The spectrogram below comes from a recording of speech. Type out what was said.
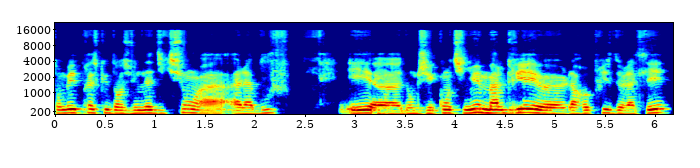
tombé presque dans une addiction à, à la bouffe. Et euh, donc j'ai continué malgré euh, la reprise de l'athlète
